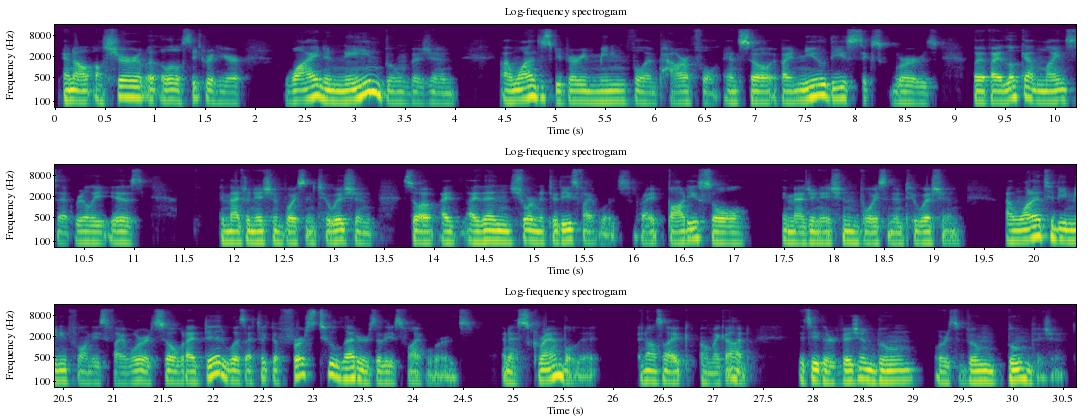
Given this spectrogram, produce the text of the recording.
And I'll, I'll share a little secret here why the name Boom Vision? I wanted this to be very meaningful and powerful. And so if I knew these six words, but if I look at mindset really is imagination, voice, intuition. So I, I then shorten it to these five words, right? Body, soul, imagination, voice, and intuition. I wanted to be meaningful on these five words. So what I did was I took the first two letters of these five words and I scrambled it. And I was like, oh my God, it's either vision boom or it's boom boom vision.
